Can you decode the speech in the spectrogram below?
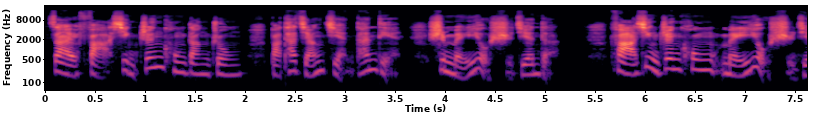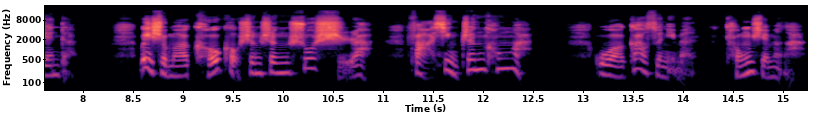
在法性真空当中，把它讲简单点，是没有时间的。法性真空没有时间的，为什么口口声声说实啊？法性真空啊！我告诉你们，同学们啊，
